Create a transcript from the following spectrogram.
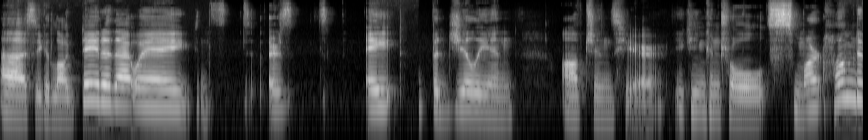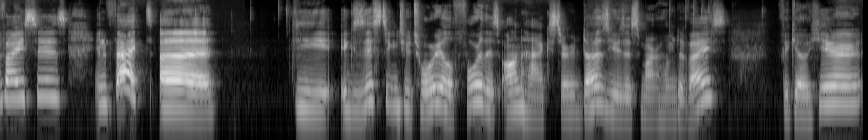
Uh, so you could log data that way. There's eight bajillion options here. You can control smart home devices. In fact, uh, the existing tutorial for this on Hackster does use a smart home device. We go here,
